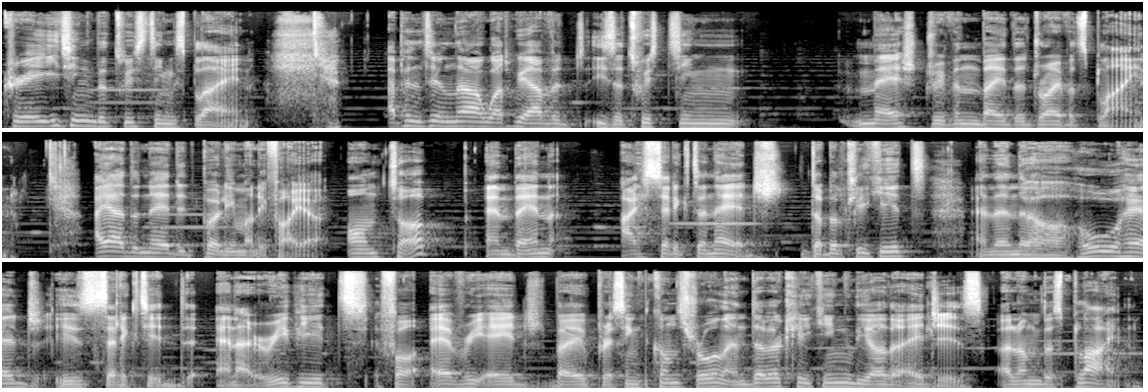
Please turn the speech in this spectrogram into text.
creating the twisting spline. Up until now what we have is a twisting mesh driven by the driver spline. I add an edit poly modifier on top and then I select an edge, double click it, and then the whole edge is selected. And I repeat for every edge by pressing Ctrl and double clicking the other edges along the spline.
